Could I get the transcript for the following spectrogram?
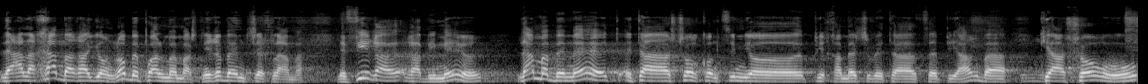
להלכה ברעיון, לא בפועל ממש, נראה בהמשך למה. לפי רבי מאיר, למה באמת את השור קונסים פי חמש ואת העצה פי ארבע? כי השור הוא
